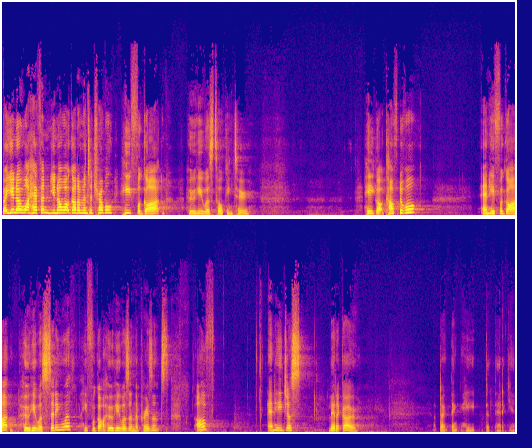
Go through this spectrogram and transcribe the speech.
But you know what happened? You know what got him into trouble? He forgot who he was talking to. He got comfortable and he forgot who he was sitting with. He forgot who he was in the presence of. And he just let it go. I don't think he did that again.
